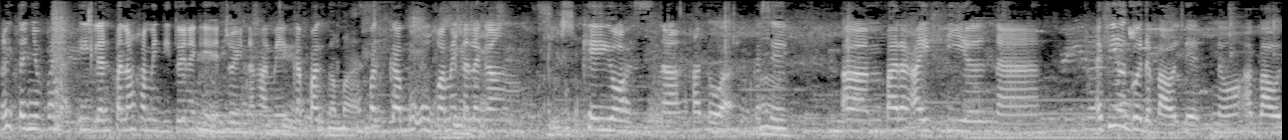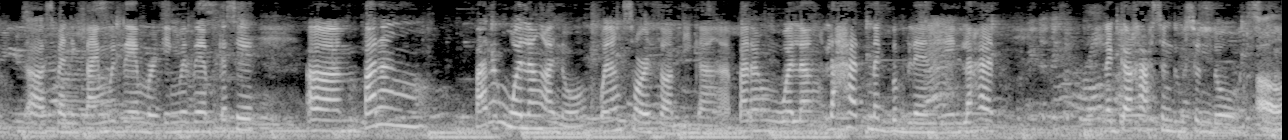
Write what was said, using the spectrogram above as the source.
nakita nyo pa na, ilan pa lang kami dito nag enjoy na kami. Okay, Kapag pagkabuo kami talagang chaos na katuwa. Kasi um, parang I feel na I feel good about it, no? About uh, spending time with them, working with them. Kasi um, parang parang walang ano, walang sore thumb, ka nga. Parang walang, lahat nagbablend in, lahat nagkakasundo-sundo. So, Oh,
